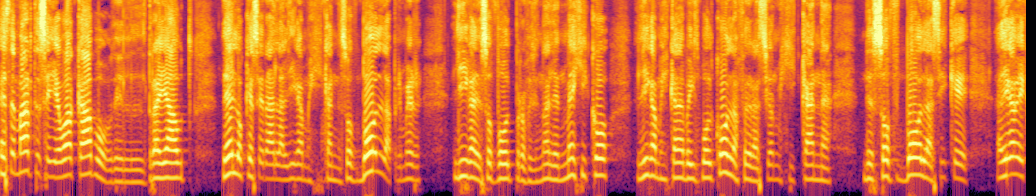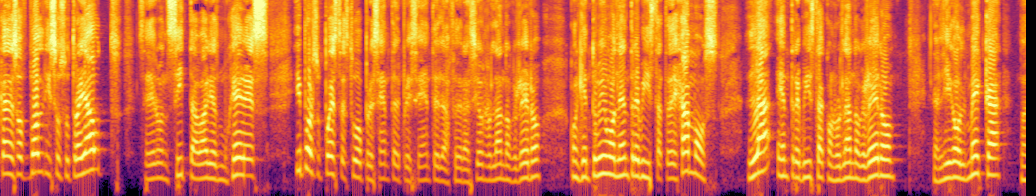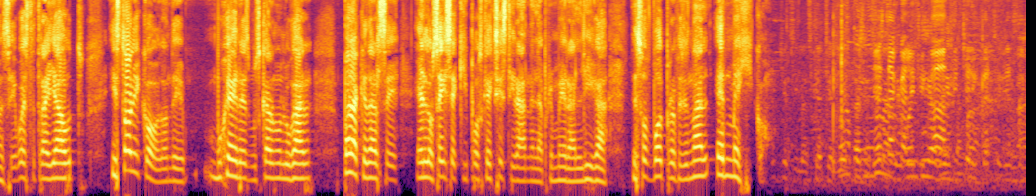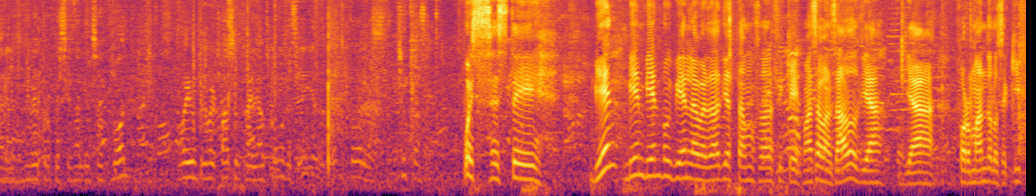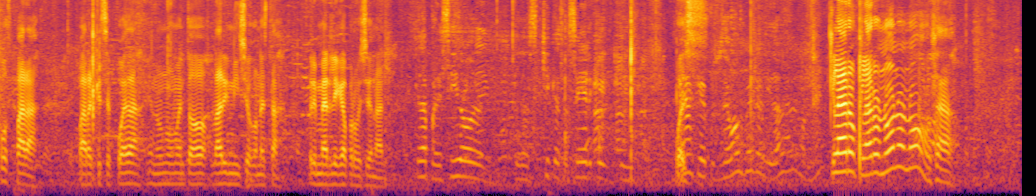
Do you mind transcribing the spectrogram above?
Este martes se llevó a cabo el tryout de lo que será la Liga Mexicana de Softball, la primera liga de softball profesional en México, Liga Mexicana de Béisbol con la Federación Mexicana de Softball. Así que la Liga Mexicana de Softball hizo su tryout, se dieron cita a varias mujeres y por supuesto estuvo presente el presidente de la Federación, Rolando Guerrero, con quien tuvimos la entrevista. Te dejamos la entrevista con Rolando Guerrero la Liga Olmeca, donde se llevó este tryout histórico, donde mujeres buscaron un lugar para quedarse en los seis equipos que existirán en la primera liga de softball profesional en México. Chicas. Pues este, bien, bien, bien, muy bien, la verdad ya estamos ahora sí que más avanzados, ya, ya formando los equipos para, para que se pueda en un momento dar inicio con esta primera liga profesional. ¿Qué ha parecido que las chicas hacer, que, que pues, que pues, se va a realidad algo, ¿no? Claro, claro, no, no, no, o sea,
